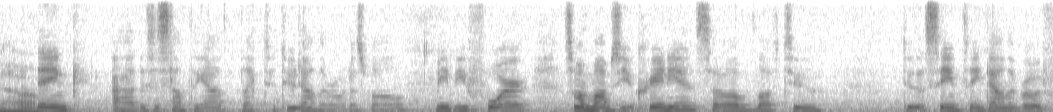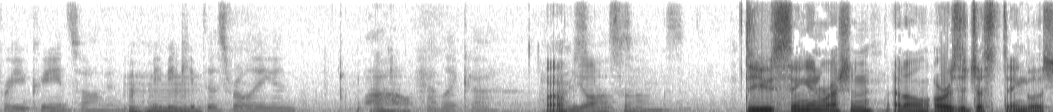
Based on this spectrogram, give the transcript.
Yeah. I think uh, this is something I'd like to do down the road as well. Maybe for so my mom's Ukrainian, so I would love to do the same thing down the road for a Ukrainian song and maybe Mhm. keep this rolling and Wow. have like a Wow. Pretty awesome. songs. Do you sing in Russian at all, or is it just English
